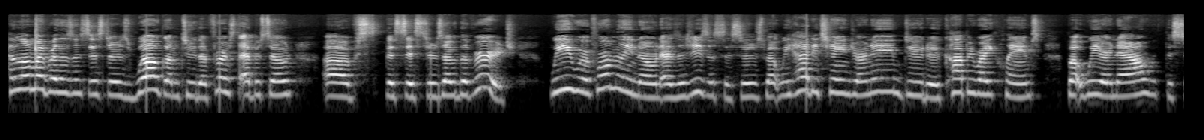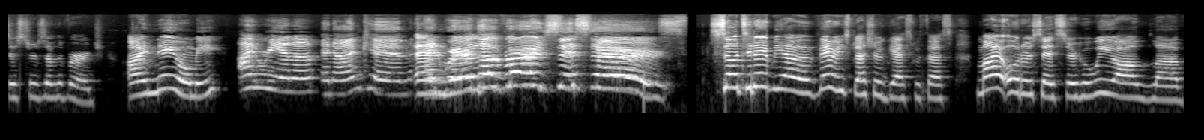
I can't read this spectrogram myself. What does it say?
Hello, my brothers and sisters. Welcome to the first episode of the Sisters of the Verge. We were formerly known as the Jesus Sisters, but we had to change our name due to copyright claims, but we are now the Sisters of the Verge. I'm Naomi. I'm Rihanna. And I'm Kim. And we're the Verge Sisters! So today we have a very special guest with us, my older sister, who we all love,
